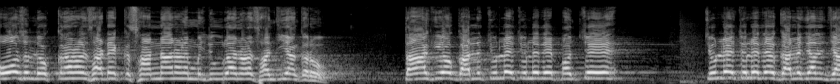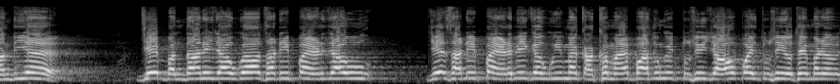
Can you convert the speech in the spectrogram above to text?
ਉਸ ਲੋਕਾਂ ਨਾਲ, ਸਾਡੇ ਕਿਸਾਨਾਂ ਨਾਲ, ਮਜ਼ਦੂਰਾਂ ਨਾਲ ਸਾਂਝੀਆਂ ਕਰੋ। ਤਾਂ ਕਿ ਉਹ ਗੱਲ ਚੁੱਲ੍ਹੇ ਚੁੱਲ੍ਹੇ 'ਤੇ ਪਹੁੰਚੇ। ਚੁੱਲ੍ਹੇ ਚੁੱਲ੍ਹੇ ਤੇ ਗੱਲ ਜਦ ਜਾਂਦੀ ਹੈ, ਜੇ ਬੰਦਾ ਨਹੀਂ ਜਾਊਗਾ, ਸਾਡੀ ਭੈਣ ਜਾਊ। ਜੇ ਸਾਡੀ ਭੈਣ ਵੀ ਕਹੂਗੀ, ਮੈਂ ਕੱਖ ਮੈਂ ਪਾ ਦੂੰਗੀ, ਤੁਸੀਂ ਜਾਓ ਭਾਈ, ਤੁਸੀਂ ਉੱਥੇ ਮ-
